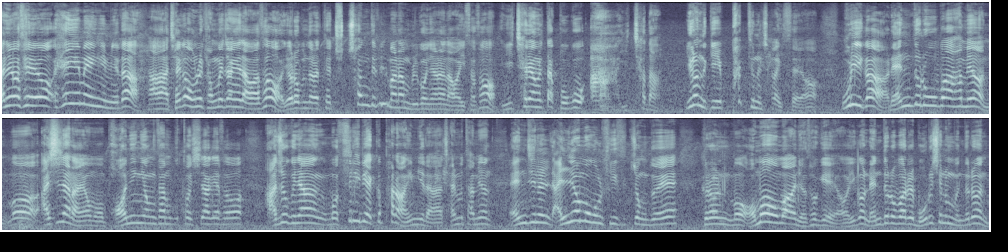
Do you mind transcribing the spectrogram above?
안녕하세요. 헤이메인입니다. 아 제가 오늘 경매장에 나와서 여러분들한테 추천드릴 만한 물건이 하나 나와 있어서 이 차량을 딱 보고 아 이 차다. 이런 느낌이 팍 드는 차가 있어요. 우리가 랜드로버 하면 뭐 아시잖아요. 뭐 버닝 영상부터 시작해서 아주 그냥 뭐 수리비의 끝판왕입니다. 잘못하면 엔진을 날려먹을 수 있을 정도의 그런 뭐 어마어마한 녀석이에요. 이건 랜드로버를 모르시는 분들은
